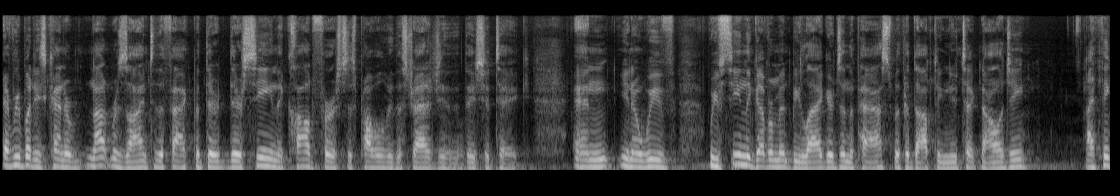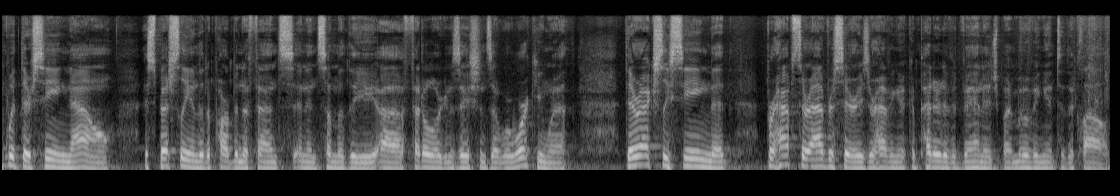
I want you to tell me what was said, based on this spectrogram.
everybody's kind of not resigned to the fact, but they're they're seeing that cloud first is probably the strategy that they should take. And you know, we've we've seen the government be laggards in the past with adopting new technology. I think what they're seeing now, especially in the Department of Defense and in some of the uh, federal organizations that we're working with, they're actually seeing that perhaps their adversaries are having a competitive advantage by moving into the cloud.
